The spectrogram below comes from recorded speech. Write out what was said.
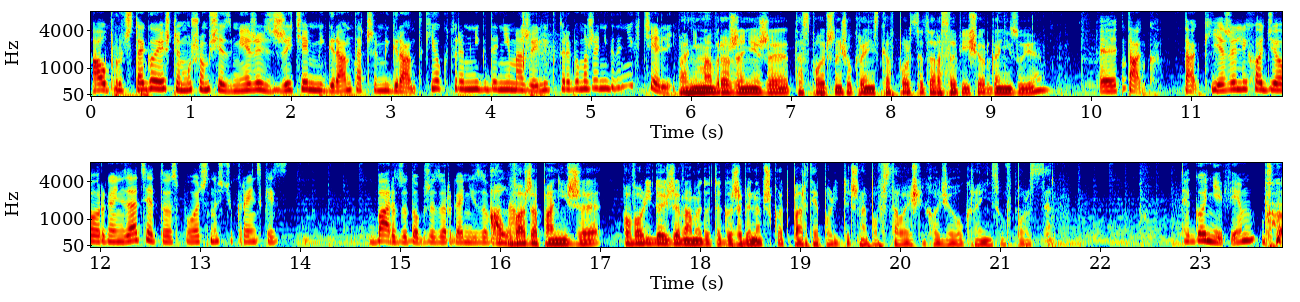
a oprócz tego jeszcze muszą się zmierzyć z życiem migranta czy migrantki, o którym nigdy nie marzyli, którego może nigdy nie chcieli. Pani ma wrażenie, że ta społeczność ukraińska w Polsce coraz lepiej się organizuje? E, tak, tak. Jeżeli chodzi o organizację, to społeczność ukraińska jest bardzo dobrze A zorganizowana. uważa pani, że powoli dojrzewamy do tego, żeby na przykład partia polityczna powstała, jeśli chodzi o Ukraińców w Polsce? Tego nie wiem, bo...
